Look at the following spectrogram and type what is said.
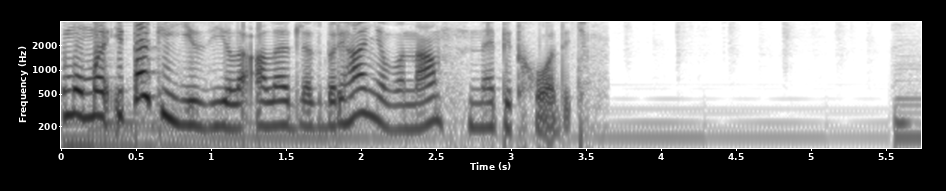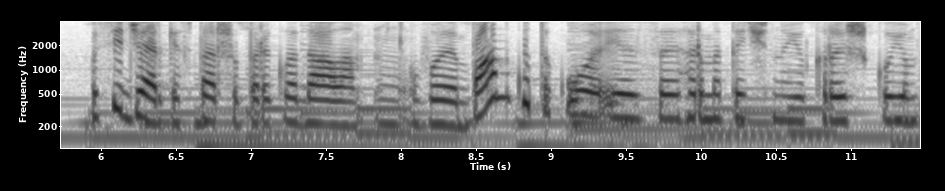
Тому ми і так її з'їли, але для зберігання вона не підходить. Усі джерки спершу перекладала в банку таку з герметичною кришкою,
